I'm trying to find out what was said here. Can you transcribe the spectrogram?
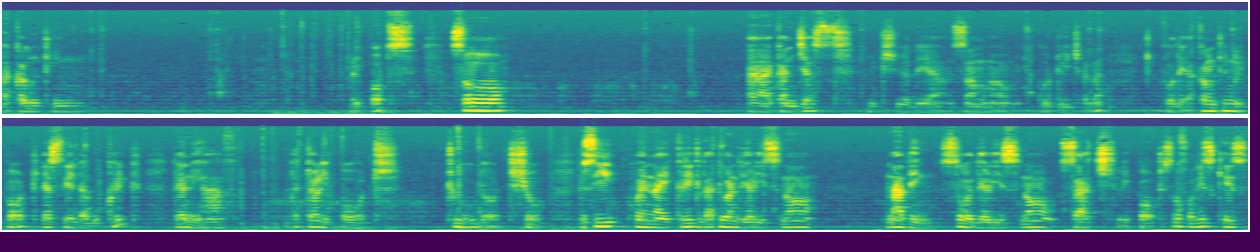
Accounting reports. So I can just make sure they are somehow equal to each other. For the accounting report let's say double click then we have data report 2 dot show. You see when I click that one there is no nothing. So there is no such report. So for this case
